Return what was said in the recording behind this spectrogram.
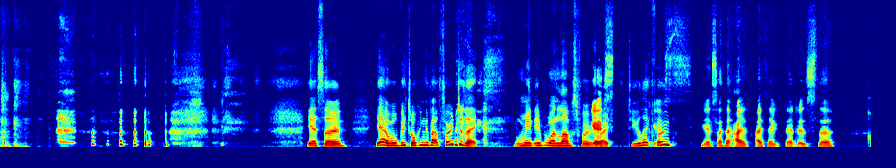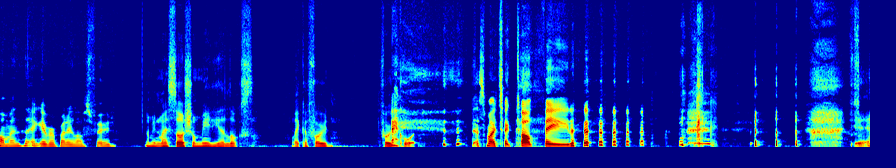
yeah, so yeah, we'll be talking about food today. I mean, everyone loves food, Yes. right? Do you like yes. food? Yes, I think I, I think that is the common thing. Everybody loves food. I mean, my social media looks like a food food court. That's my TikTok feed. yeah.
